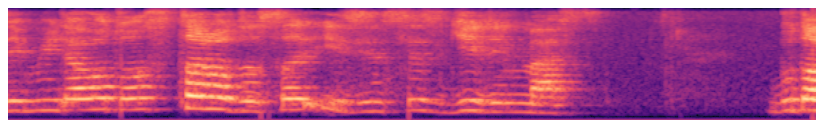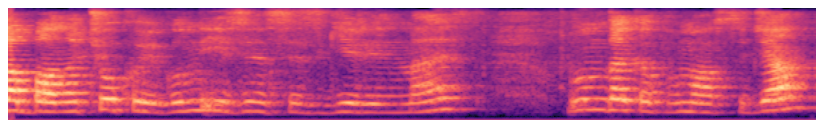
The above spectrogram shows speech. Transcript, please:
Demirler Odası, Star Odası izinsiz girilmez. Bu da bana çok uygun. izinsiz girilmez. Bunu da kapıma asacağım.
